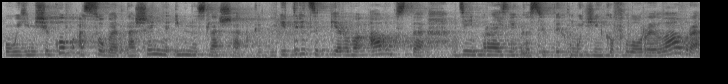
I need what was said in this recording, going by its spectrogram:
У ямщиков особое отношение именно с лошадками. И 31 августа, в день праздника святых мучеников, Флора и Лавра,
